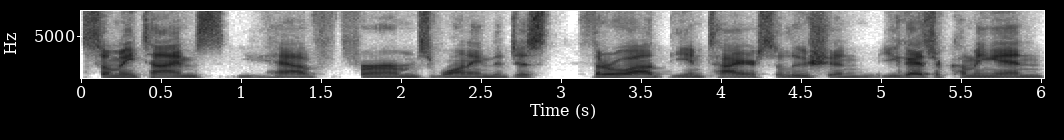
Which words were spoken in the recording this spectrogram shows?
So many times you have firms wanting to just throw out the entire solution. You guys are coming in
